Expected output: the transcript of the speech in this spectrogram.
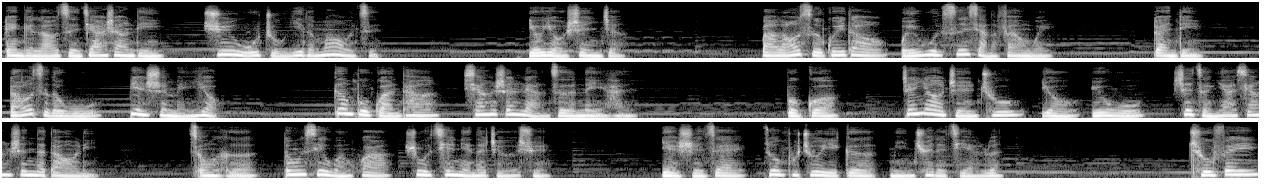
便给老子加上顶虚无主义的帽子。有有甚者，把老子归到唯物思想的范围，断定老子的无便是没有，更不管它相生两字的内涵。不过，真要指出有与无是怎样相生的道理，综合东西文化数千年的哲学，也实在做不出一个明确的结论。除非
